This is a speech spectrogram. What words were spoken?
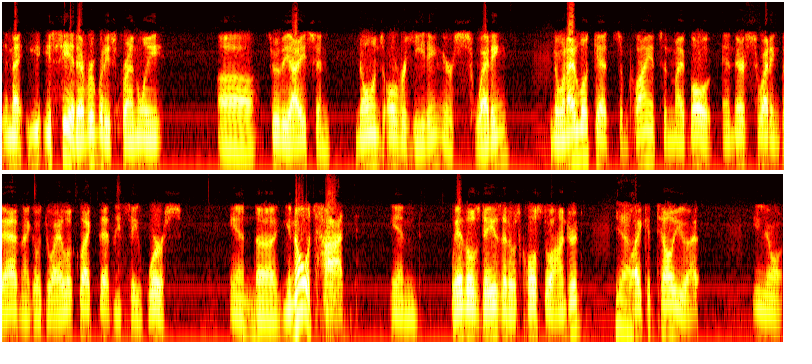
and that, you, you see it. Everybody's friendly uh, through the ice, and no one's overheating or sweating. You know, when I look at some clients in my boat and they're sweating bad, and I go, "Do I look like that?" and they say, "Worse." And uh, you know it's hot, and we had those days that it was close to a hundred. yeah. Well, I could tell you, I, you know,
